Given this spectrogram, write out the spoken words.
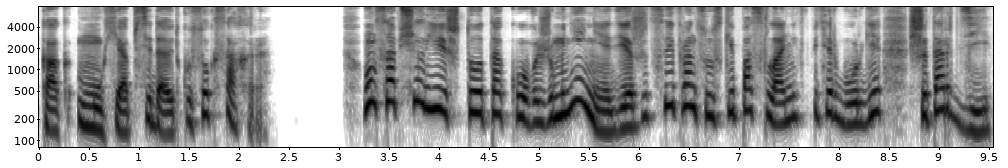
как мухи обседают кусок сахара. Он сообщил ей, что такого же мнения держится и французский посланник в Петербурге Шитарди,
